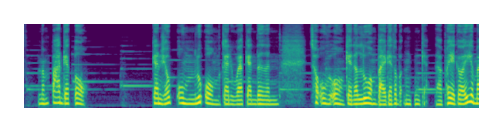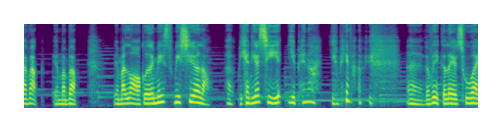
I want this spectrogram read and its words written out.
ำน้ำตาลแกตกแกชอบอมลูกอมแกดูว่าแกเดินชอบอมลูกอมแกจะล่วงไปแกก็แบบแกแต่พระเอกก็เอ้ยอย่ามาแบบอย่ามาแบบอย่ามาหลอกเลยไม่ไม่เชื่อหรอก พี่แคนดี้ก็ชี้หยิบให้หน่อยหยิบให้หน่อยเออแล้วพระเอกก็เลยช่วย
